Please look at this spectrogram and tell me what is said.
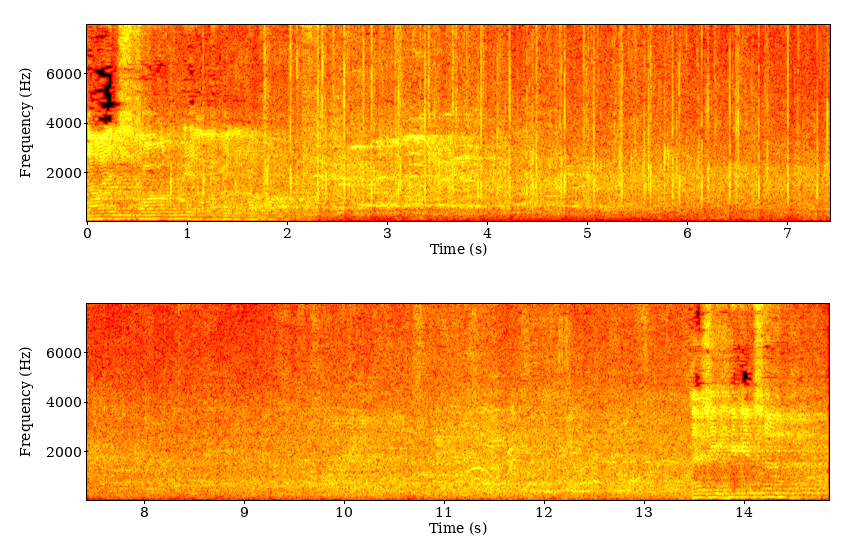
Nine stone, eleven and a half. Desi Higginson.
